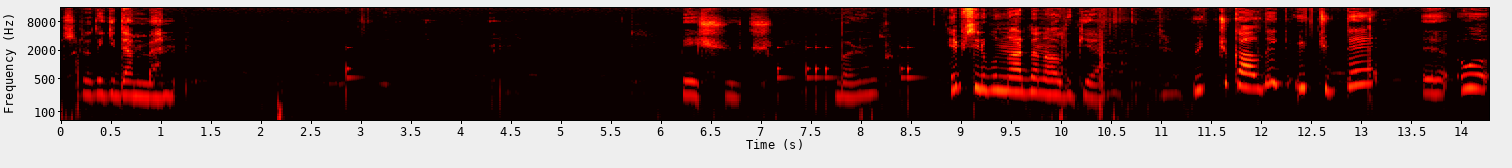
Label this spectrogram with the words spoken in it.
O sırada giden ben. Beş yük. Barım. Hepsini bunlardan aldık ya. Üççük aldık. Üççük de e, o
